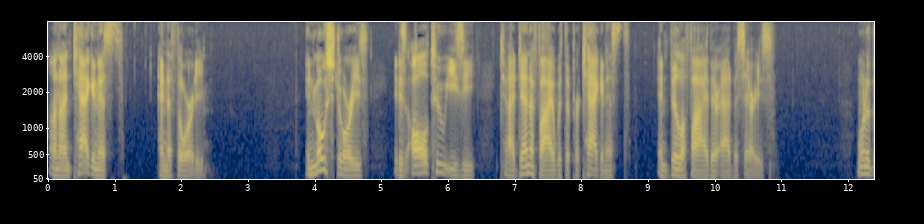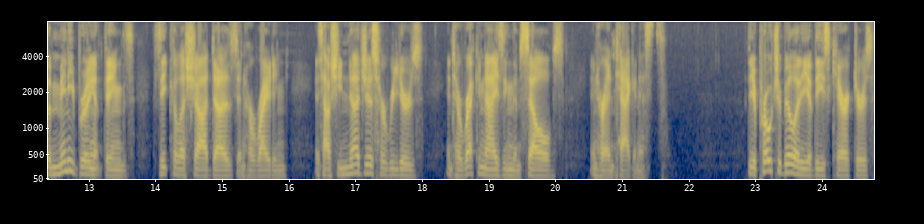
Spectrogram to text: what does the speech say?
on antagonists and authority. In most stories, it is all too easy to identify with the protagonists and vilify their adversaries. One of the many brilliant things Zitkala-Ša does in her writing is how she nudges her readers into recognizing themselves in her antagonists. The approachability of these characters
